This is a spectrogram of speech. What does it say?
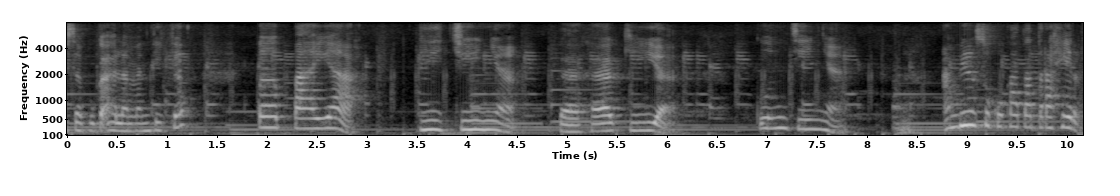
bisa buka halaman 3 pepaya, bijinya, bahagia, kuncinya. Nah, ambil suku kata terakhir.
